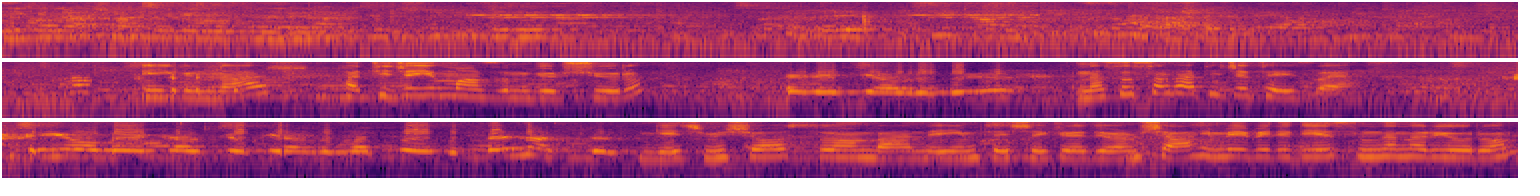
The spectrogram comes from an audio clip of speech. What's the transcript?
İyi günler Şahane Belediyesi'ne İyi günler. Hatice Yılmaz'la mı görüşüyorum? Evet yavrum buyur. Nasılsın Hatice teyze? İyi olmaya çalışıyor yavrum. Hasta olduk. Sen nasılsın? Geçmiş olsun. Ben de iyiyim. Teşekkür ediyorum. Şahin Bey Belediyesi'nden arıyorum.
